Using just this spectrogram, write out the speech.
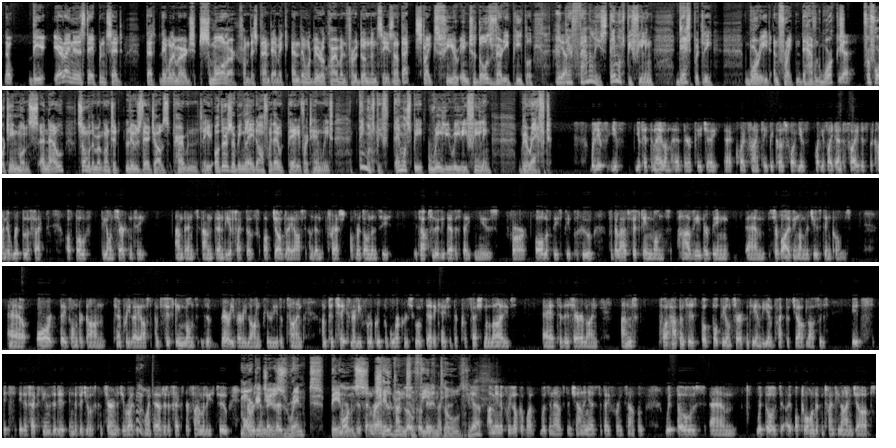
Now the airline in a statement said that they will emerge smaller from this pandemic and there will be a requirement for redundancies. Now, that strikes fear into those very people and yeah. their families. They must be feeling desperately worried and frightened. They haven't worked. Yeah. For 14 months, and now some of them are going to lose their jobs permanently. Others are being laid off without pay for 10 weeks. They must be, they must be really, really feeling bereft. Well, you've, you've you've hit the nail on the head there, PJ. Uh, quite frankly, because what you've what you've identified is the kind of ripple effect of both the uncertainty and then and then the effect of, of job layoffs and then the threat of redundancies. It's absolutely devastating news for all of these people who, for the last 15 months, have either been um, surviving on reduced incomes uh, or they've undergone temporary layoffs. And 15 months is a very, very long period of time and particularly for a group of workers who have dedicated their professional lives uh, to this airline. And what happens is both, both the uncertainty and the impact of job losses. It's it's it affects the individuals concerned, as you rightly hmm. point out. It affects their families too. Mortgages, rent, bills, mortgages and rent, children and to feed and clothe. Yeah, know? I mean, if we look at what was announced in Shannon yesterday, for example, with those um, with those uh, up to 129 jobs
